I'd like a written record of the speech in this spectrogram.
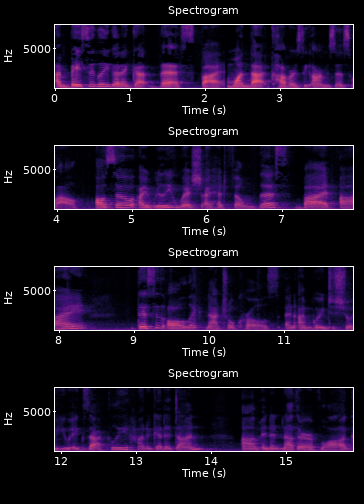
I'm basically gonna get this, but one that covers the arms as well. Also, I really wish I had filmed this, but I, this is all like natural curls and I'm going to show you exactly how to get it done um, in another vlog.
